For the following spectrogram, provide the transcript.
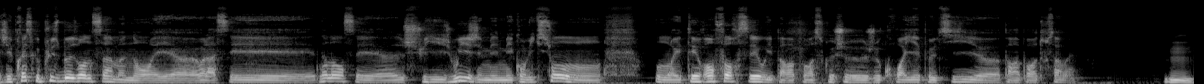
j'ai presque plus besoin de ça maintenant. Et euh, voilà, c'est, non, non, c'est, euh, je suis, oui, j'ai mes, convictions ont, été renforcées, oui, par rapport à ce que je, croyais petit, par rapport à tout ça, ouais. Hmm.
